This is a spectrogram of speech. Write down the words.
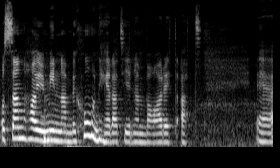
Och sen har ju min ambition hela tiden varit att eh,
